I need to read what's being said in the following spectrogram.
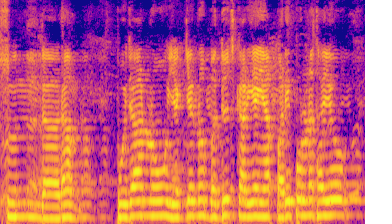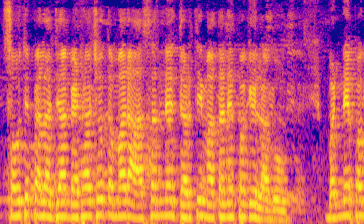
સુંદરમ. પૂજાનું યજ્ઞનું બધું જ કાર્ય અહીંયા પરિપૂર્ણ થયું. સૌથી પહેલા જ્યાં બેઠા છો તમારા આસનને ધરતી માતાને પગે લાગો. બંને પગ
